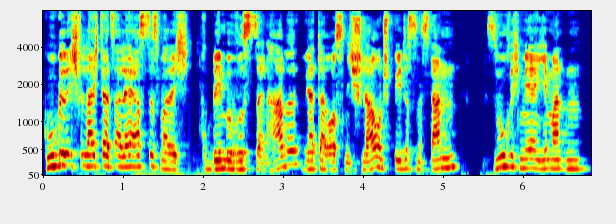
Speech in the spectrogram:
google ich vielleicht als allererstes, weil ich Problembewusstsein habe, werde daraus nicht schlau und spätestens dann suche ich mir jemanden,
